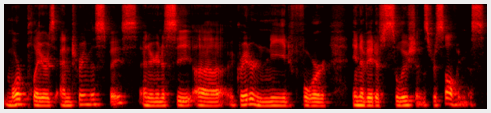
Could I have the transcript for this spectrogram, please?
more players entering this space, and you're going to see a, a, greater need for innovative solutions for solving this.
